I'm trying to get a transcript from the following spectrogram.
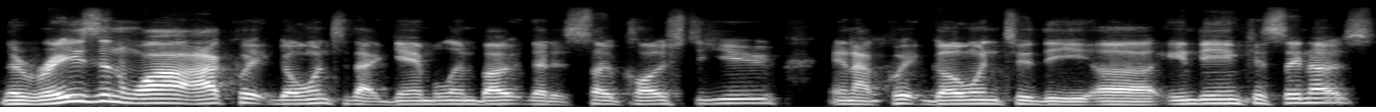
The reason why I quit going to that gambling boat that is so close to you and I quit going to the uh, Indian casinos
